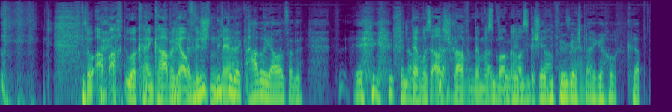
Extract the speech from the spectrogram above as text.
so ab 8 Uhr kein Kabeljau also nicht, fischen nicht mehr. nur der Kabeljau, sondern genau. Der muss ausschlafen, der muss morgen werden ausgeschlafen werden die sein. Bürgersteige hochgeklappt.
